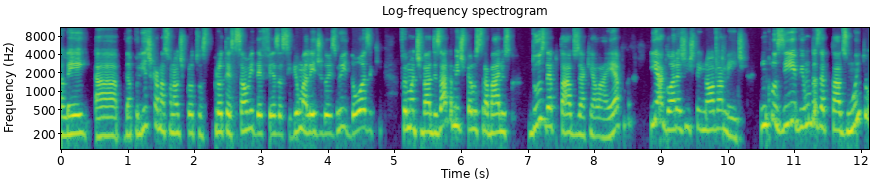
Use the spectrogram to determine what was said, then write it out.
lei a, da Política Nacional de Proteção e Defesa Civil, uma lei de 2012 que foi motivada exatamente pelos trabalhos dos deputados daquela época, e agora a gente tem novamente. Inclusive, um dos deputados muito,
